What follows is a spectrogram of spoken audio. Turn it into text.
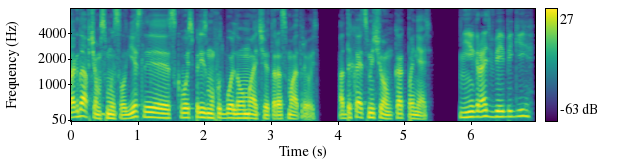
Тогда в чем смысл? Если сквозь призму футбольного матча это рассматривать? Отдыхать с мячом, как понять? Не играть в бей-беги,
